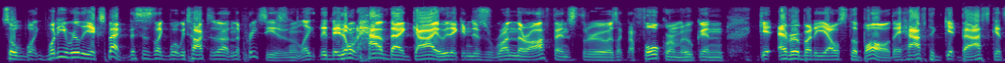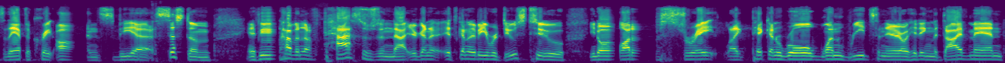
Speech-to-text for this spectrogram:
So what what do you really expect? This is like what we talked about in the preseason. Like they, they don't have that guy who they can just run their offense through as like the fulcrum who can get everybody else the ball. They have to get baskets and they have to create offense via a system. And if you have enough passers in that, you're gonna it's gonna be reduced to you know a lot of straight like pick and roll one read scenario hitting the dive man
